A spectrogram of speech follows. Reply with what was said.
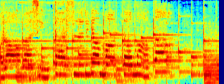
心は進化するよもっともっと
